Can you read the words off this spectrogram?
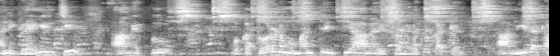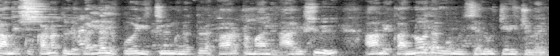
అని గ్రహించి ఆమెకు ఒక తోరణము మంత్రించి ఆమె యొక్క మెడకు కట్టాడు ఆ మీదట ఆమెకు కణతులు గడ్డలు పోయి చీము నెత్తుల కారుతమాని నా ఋషి ఆమెకు అన్నోదంగం సెలవు చేయించున్నాను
